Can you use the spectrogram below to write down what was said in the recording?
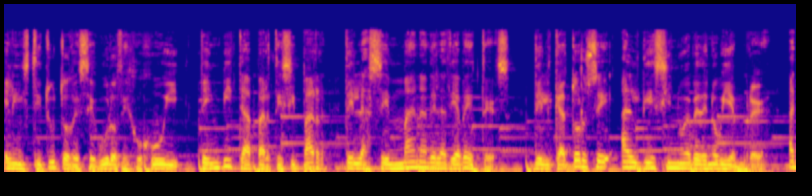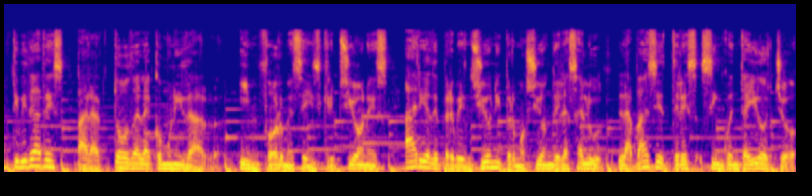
El Instituto de Seguros de Jujuy te invita a participar de la Semana de la Diabetes del 14 al 19 de noviembre. Actividades para toda la comunidad. Informes e inscripciones, Área de Prevención y Promoción de la Salud, La Valle 358,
